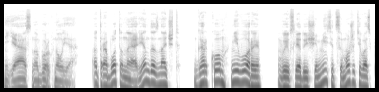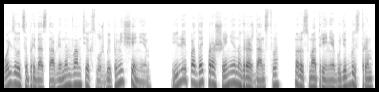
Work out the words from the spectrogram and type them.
«Ясно», — буркнул я. «Отработанная аренда, значит?» «Горком не воры. Вы в следующем месяце можете воспользоваться предоставленным вам техслужбой помещением или подать прошение на гражданство. Рассмотрение будет быстрым,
